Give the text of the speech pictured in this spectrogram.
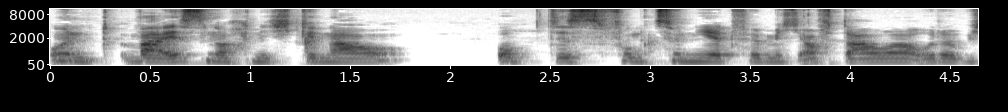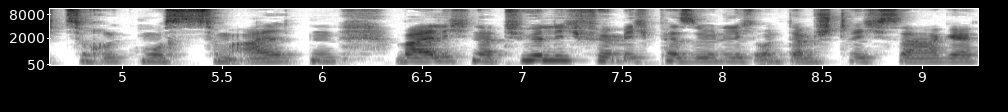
und weiß noch nicht genau, ob das funktioniert für mich auf Dauer oder ob ich zurück muss zum Alten, weil ich natürlich für mich persönlich unterm Strich sage,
